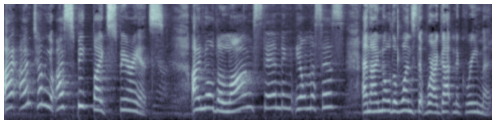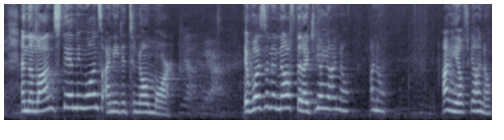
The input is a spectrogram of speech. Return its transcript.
I, am telling you, I speak by experience. I know the long standing illnesses, and I know the ones that where I got an agreement. And the long standing ones, I needed to know more. It wasn't enough that I, yeah, yeah, I know, I know. I'm healed, yeah, I know.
